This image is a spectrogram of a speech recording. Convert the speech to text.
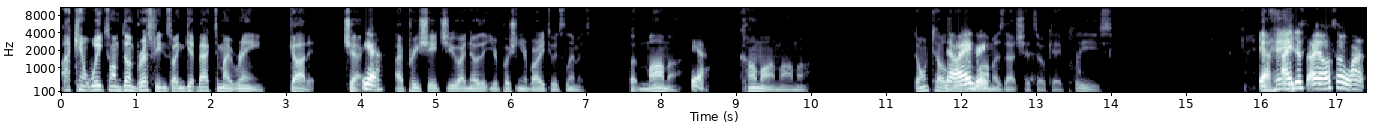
I can't wait till I'm done breastfeeding so I can get back to my reign. Got it. Check. Yeah. I appreciate you. I know that you're pushing your body to its limits. But mama, Yeah. come on, mama. Don't tell No, the I agree. mamas that shit's okay, please. Yeah. Hey, I just I also want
